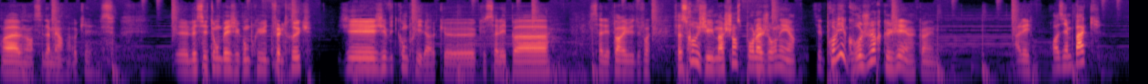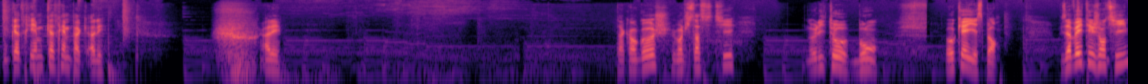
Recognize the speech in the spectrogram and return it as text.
Ouais, non, c'est de la merde. Ok. Laissez tomber, j'ai compris vite fait le truc. J'ai j'ai vite compris là que, que ça allait pas. Ça allait pas arriver deux fois. Ça se trouve, j'ai eu ma chance pour la journée. Hein. C'est le premier gros joueur que j'ai hein, quand même. Allez, troisième pack Ou quatrième, quatrième pack, allez. Allez. Tac en gauche, Manchester City. Nolito, bon. Ok, Yesport. Vous avez été gentil,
